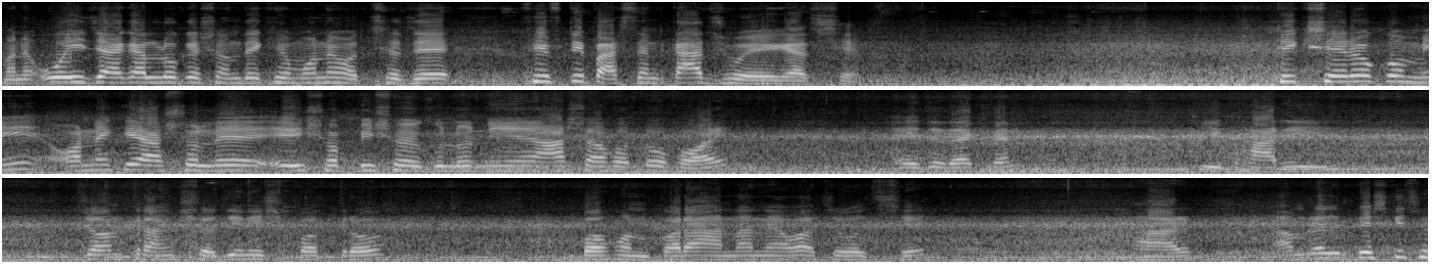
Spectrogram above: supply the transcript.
মানে ওই জায়গার লোকেশন দেখে মনে হচ্ছে যে ফিফটি পার্সেন্ট কাজ হয়ে গেছে। ঠিক সেরকমই অনেকে আসলে এই সব বিষয়গুলো নিয়ে আশাহত হয়। এই যে দেখেন কি ভারী যন্ত্রাংশ, জিনিসপত্র বহন করা, আনা, নেওয়া চলছে। আর আমরা বেশ কিছু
